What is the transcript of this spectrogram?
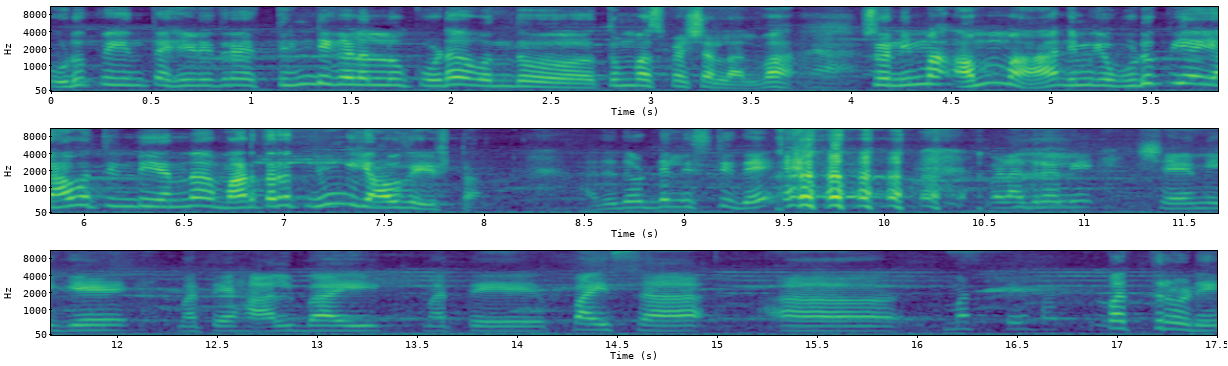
ಉಡುಪಿ ಅಂತ ಹೇಳಿದ್ರೆ ತಿಂಡಿಗಳಲ್ಲೂ ಕೂಡ ಒಂದು ತುಂಬಾ ಸ್ಪೆಷಲ್ ಅಲ್ವಾ? ಸೊ ನಿಮ್ಮ ಅಮ್ಮ ನಿಮಗೆ ಉಡುಪಿಯ ಯಾವ ತಿಂಡಿಯನ್ನ ಮಾಡ್ತಾರೆ ನಿಮ್ಗೆ ಯಾವುದು ಇಷ್ಟ? ಅದು ದೊಡ್ಡ ಲಿಸ್ಟ್ ಇದೆ. ಬಟ್ ಅದರಲ್ಲಿ ಶೇಮಿಗೆ ಮತ್ತೆ ಹಾಲ್ಬಾಯಿ ಮತ್ತೆ ಪಾಯಸ ಮತ್ತೆ ಪತ್ರೊಡೆ.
